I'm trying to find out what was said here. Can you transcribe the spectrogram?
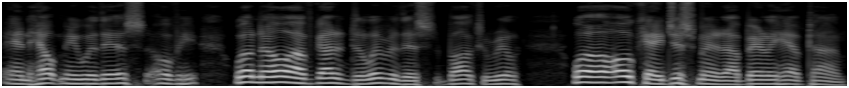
and help me with this over here well no i've got to deliver this box of real well okay just a minute i barely have time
